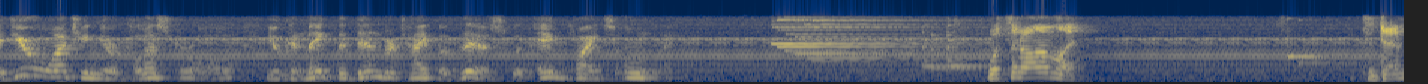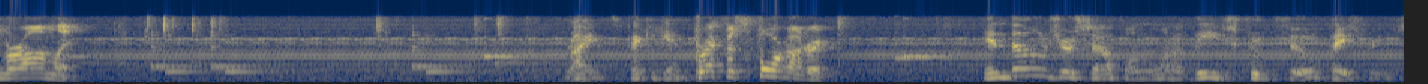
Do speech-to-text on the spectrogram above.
If you're watching your cholesterol, you can make the Denver type of this with egg whites only. What's an omelet? It's a Denver omelet. Right, pick again. Breakfast 400. Indulge yourself on one of these fruit-filled pastries,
